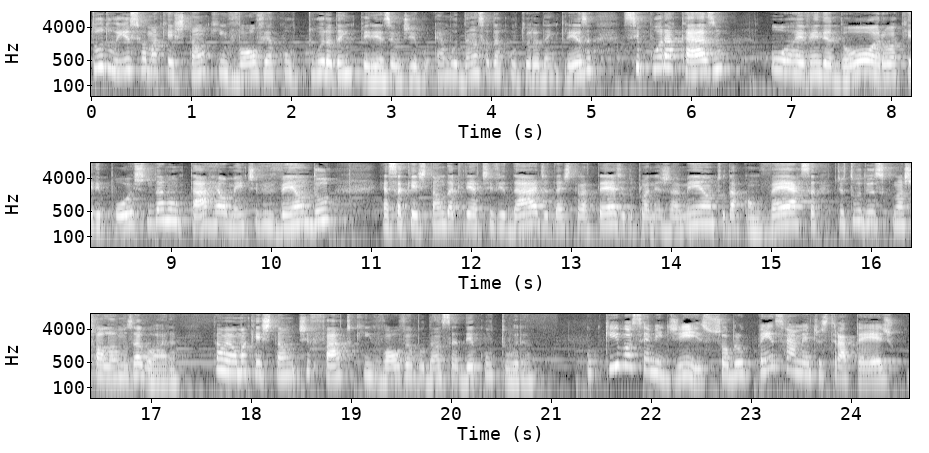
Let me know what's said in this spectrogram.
tudo isso é uma questão que envolve a cultura da empresa, eu digo, é a mudança da cultura da empresa. Se por acaso o revendedor ou aquele posto ainda não está realmente vivendo essa questão da criatividade, da estratégia, do planejamento, da conversa, de tudo isso que nós falamos agora. Então é uma questão de fato que envolve a mudança de cultura. O que você me diz sobre o pensamento estratégico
